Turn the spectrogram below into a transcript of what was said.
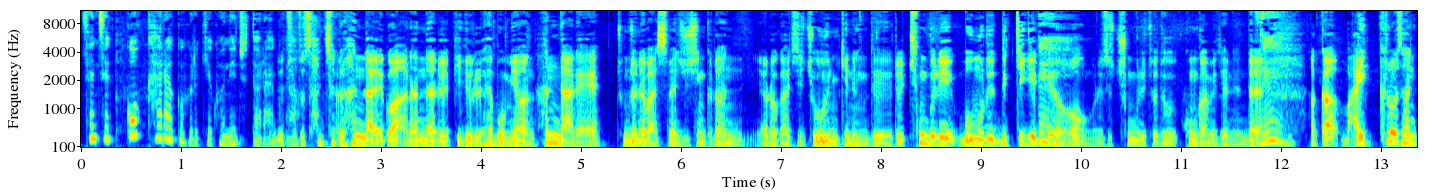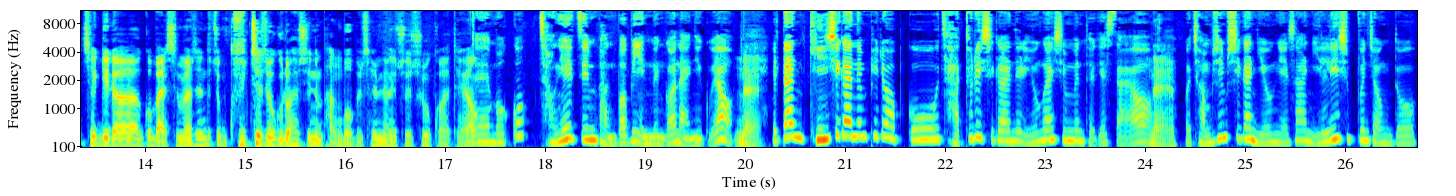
산책 꼭 하라고 그렇게 권해 주더라고요. 근데 저도 산책을 한 날과 안 한 날을 비교를 해 보면 한 날에 좀 전에 말씀해 주신 그런 여러 가지 좋은 기능들을 충분히 몸으로 느끼게 네. 돼요. 그래서 충분히 저도 공감이 되는데 네. 아까 마이크로 산책이라고 말씀을 하셨는데 좀 구체적으로 할 수 있는 방법을 설명해 주셔도 좋을 것 같아요. 네, 뭐 꼭 정해진 방법이 있는 건 아니고요. 네. 일단 긴 시간은 필요 없고 자투리 시간을 이용하시면 되겠어요. 네. 뭐 점심시간 이용해서 한 1, 20분 정도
